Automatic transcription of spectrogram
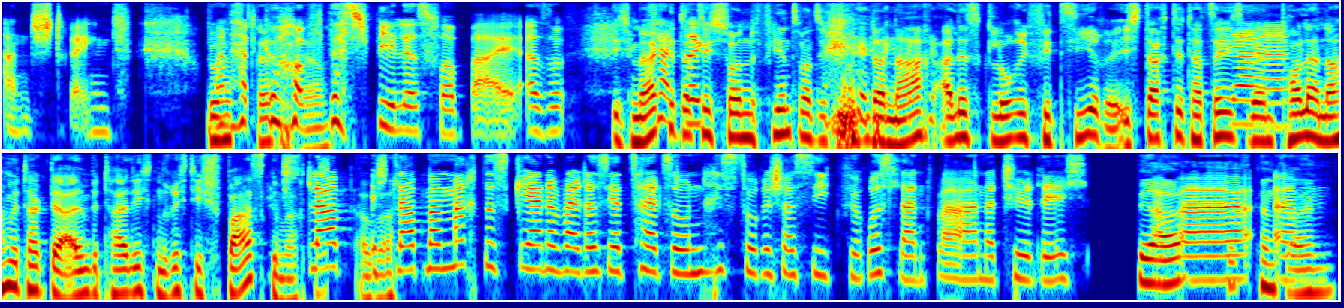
anstrengend. Du Man hat recht, gehofft, ja. das Spiel ist vorbei. Also ich merke, ich dass ich schon 24 Stunden danach alles glorifiziere. Ich dachte tatsächlich, ja, es wäre ein toller Nachmittag, der allen Beteiligten richtig Spaß gemacht ich glaub, hat. Ich glaube, man macht es gerne, weil das jetzt halt so ein historischer Sieg für Russland war, natürlich. Ja, Aber, das kann ähm, sein.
